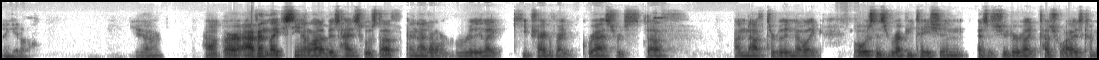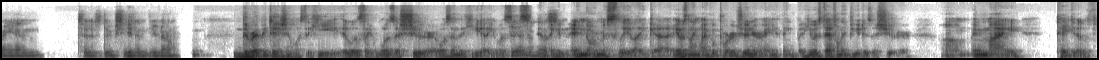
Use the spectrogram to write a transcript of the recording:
like at all. Yeah, or I haven't like seen a lot of his high school stuff, and I don't really like keep track of like grassroots stuff enough to really know like what was his reputation as a shooter, like touch wise, coming in to his Duke season. Do you know? The reputation was that he it was like was a shooter. It wasn't that he like was this, like enormously like uh, it wasn't like Michael Porter Jr. or anything, but he was definitely viewed as a shooter. Um, I mean, my take of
